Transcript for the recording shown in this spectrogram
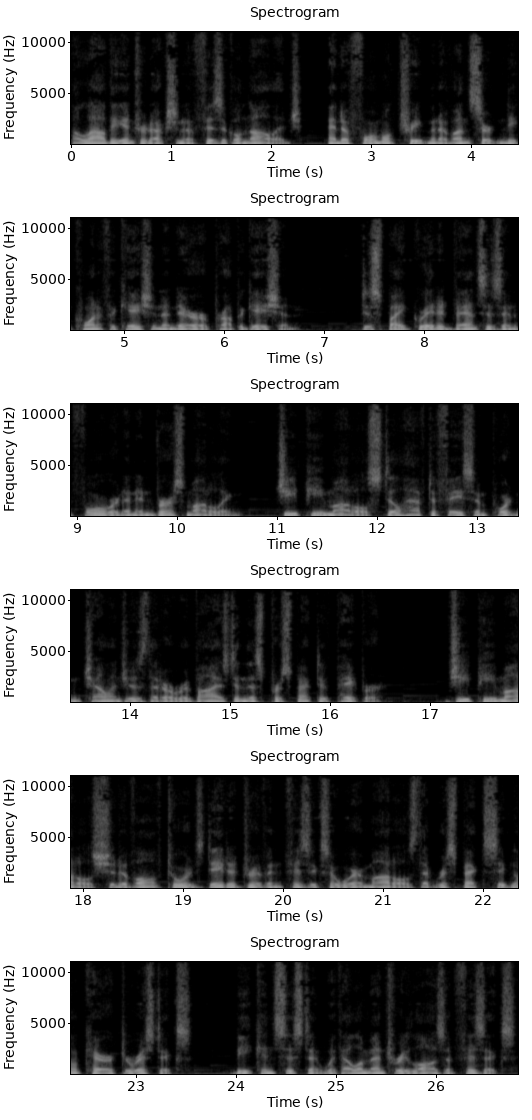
allow the introduction of physical knowledge, and a formal treatment of uncertainty quantification and error propagation. Despite great advances in forward and inverse modeling, GP models still have to face important challenges that are revised in this perspective paper. GP models should evolve towards data-driven physics-aware models that respect signal characteristics, be consistent with elementary laws of physics,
